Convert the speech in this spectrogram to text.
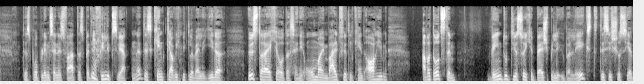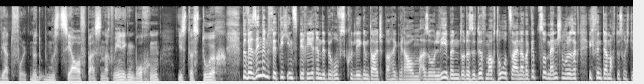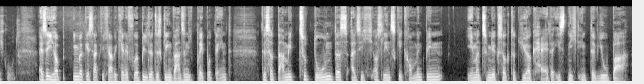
das Problem seines Vaters bei den ja. Philips-Werken. Ne? Das kennt, glaube ich, mittlerweile jeder Österreicher oder seine Oma im Waldviertel kennt auch. Aber trotzdem, wenn du dir solche Beispiele überlegst, das ist schon sehr wertvoll. Nur du musst sehr aufpassen. Nach wenigen Wochen ist das durch. Du, wer sind denn für dich inspirierende Berufskollegen im deutschsprachigen Raum? Also lebend oder sie dürfen auch tot sein, aber gibt es so Menschen, wo du sagst, ich finde, der macht das richtig gut? Also ich habe immer gesagt, ich habe keine Vorbilder, das klingt wahnsinnig präpotent. Das hat damit zu tun, dass als ich aus Linz gekommen bin, jemand zu mir gesagt hat, Jörg Haider ist nicht interviewbar.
